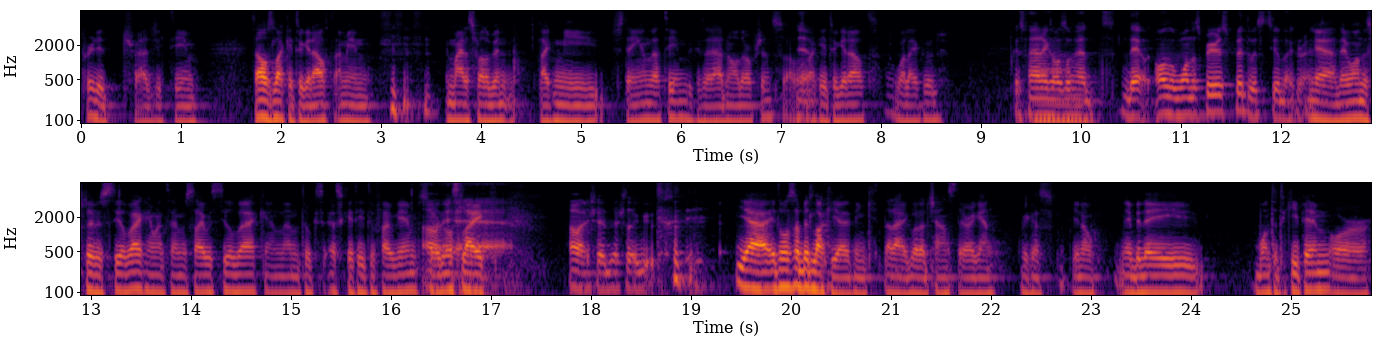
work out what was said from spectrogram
pretty tragic team. So I was lucky to get out. I mean, it might as well have been like me staying on that team because I had no other options. So I was Yeah. lucky to get out while I could. Because Fnatic also Um, had they all won the Spirit split with Steelback, right? Yeah, they won the split with Steelback. I went to MSI with Steelback and then took SKT to five games. So Oh, it was yeah. like, oh shit, they're so good. yeah, it was a bit lucky, I think, that I got a chance there again because, you know, maybe they wanted to keep him or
